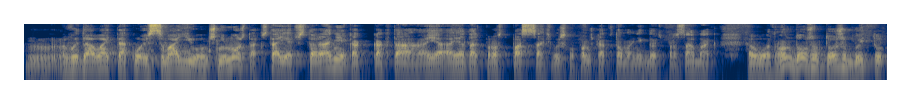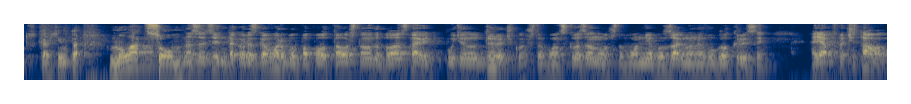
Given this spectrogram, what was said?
выдавать такое свое. Он же не может так стоять в стороне, как как-то, а я, а я так просто поссать вышел. Помнишь, как в том анекдоте про собак? Вот. Он должен тоже быть тут каким-то молодцом. У нас сегодня такой разговор был по поводу того, что надо было оставить Путину дырочку, чтобы он сквозанул, чтобы он не был загнанным в угол крысой. А я почитал,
